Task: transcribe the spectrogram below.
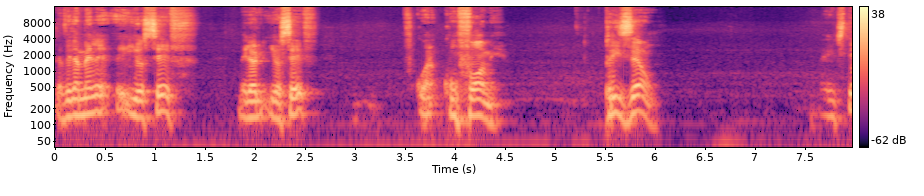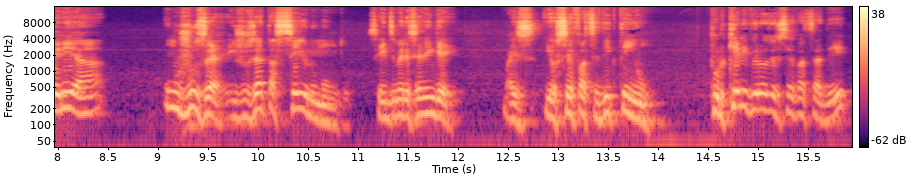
Amel, Yosef, melhor, Yosef, com fome, prisão, a gente teria um José, e José está seio no mundo, sem desmerecer ninguém. Mas Yosef Atzadik tem um. Por que ele virou Yosef Atzadik?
